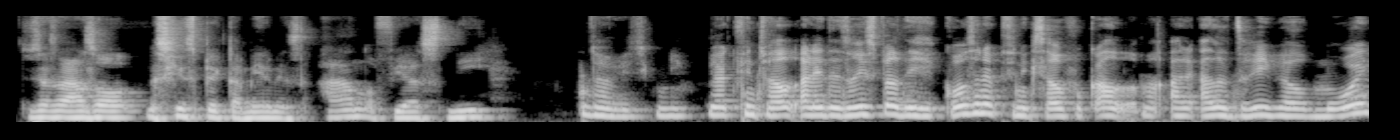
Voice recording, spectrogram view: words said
Dus dat is dan zo, misschien spreekt dat meer mensen aan of juist niet. Dat weet ik niet. Ja, ik vind wel... Allee, de drie spellen die je gekozen hebt, vind ik zelf ook al, alle, alle drie wel mooi.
